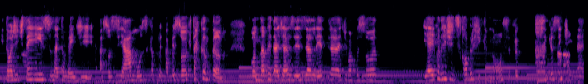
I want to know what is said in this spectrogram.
Então a gente tem isso, né, também de associar a música à pessoa que está cantando, quando na verdade às vezes a letra é de uma pessoa e aí quando a gente descobre fica, nossa, foi assim que eu senti, né?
